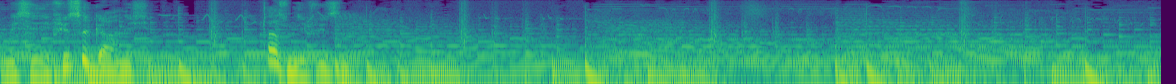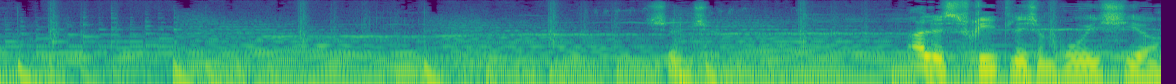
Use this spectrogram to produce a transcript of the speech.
Und ich sehe die Füße gar nicht. Da sind die Füße. Schön, schön. Alles friedlich und ruhig hier.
